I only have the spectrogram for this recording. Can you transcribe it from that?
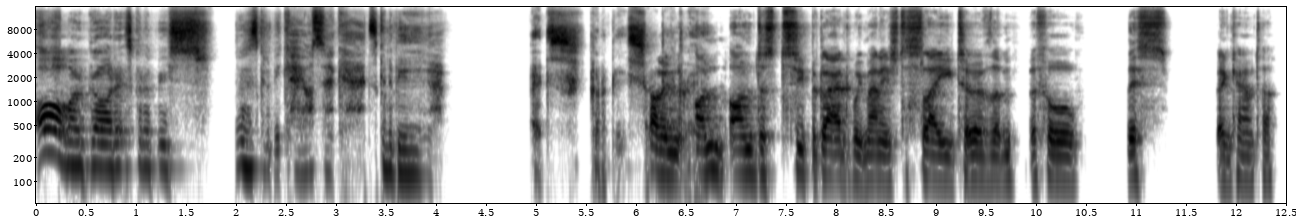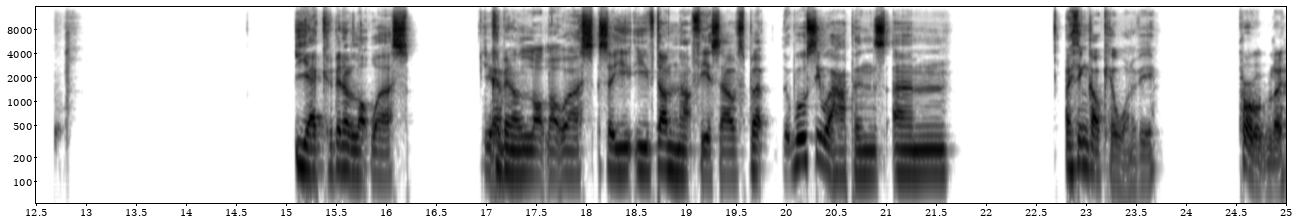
Oh my god! It's gonna be. s- It's gonna be chaotic. It's gonna be. It's gonna be so. I mean, deadly. I'm I'm just super glad we managed to slay two of them before this encounter. yeah, it could have been a lot worse. Could have been a lot, lot worse. So you you've done that for yourselves, but we'll see what happens. Um, I think I'll kill one of you. probably.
